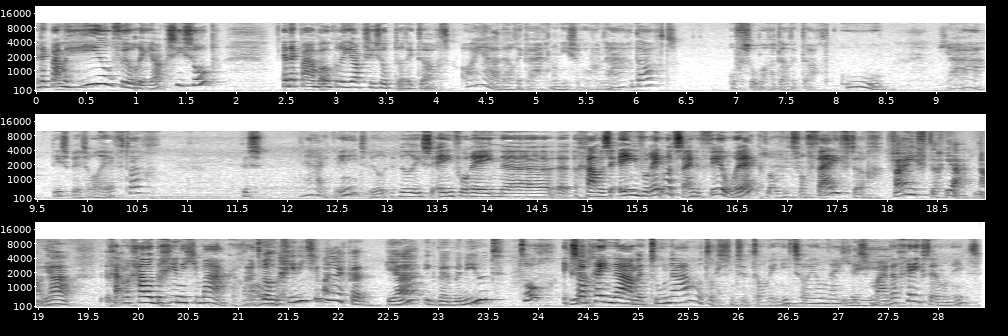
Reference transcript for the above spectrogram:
En daar kwamen heel veel reacties op. En er kwamen ook reacties op dat ik dacht: oh ja, daar had ik eigenlijk nog niet zo over nagedacht. Of sommige dat ik dacht: oeh, ja, dit is best wel heftig. Dus ja, ik weet niet. Wil, wil je ze één voor één... Uh, gaan we ze één voor één... Want het zijn er veel, hè? Ik geloof iets van 50. 50, ja. Nou ja. Gaan we, gaan we een beginnetje maken? Laten we een beginnetje maken. Ja, ik ben benieuwd. Toch? Ik ja. zal geen naam en toenaam, want dat is natuurlijk dan weer niet zo heel netjes. Nee. Maar dat geeft helemaal niks.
